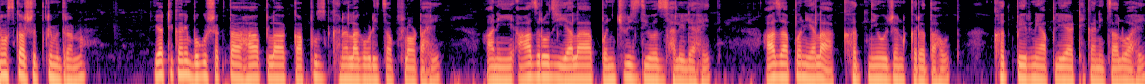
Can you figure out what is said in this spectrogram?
नमस्कार शेतकरी मित्रांनो. या ठिकाणी बघू शकता हा आपला कापूस घन लागवडीचा प्लॉट आहे आणि आज रोजी याला पंचवीस दिवस झालेले आहेत. आज आपण याला खत नियोजन करत आहोत. खत पेरणी आपली या ठिकाणी चालू आहे.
